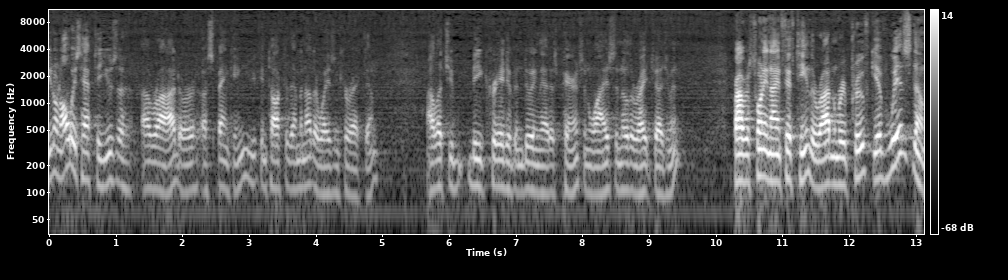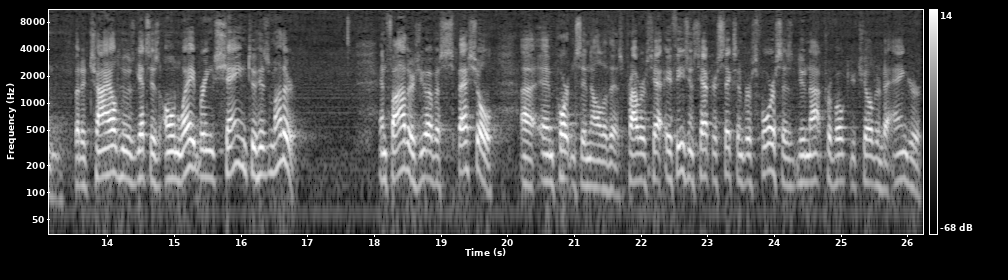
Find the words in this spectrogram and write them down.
You don't always have to use a, a rod or a spanking. You can talk to them in other ways and correct them. I'll let you be creative in doing that as parents and wise to know the right judgment. Proverbs 29:15, the rod and reproof give wisdom, but a child who gets his own way brings shame to his mother. And fathers, you have a special uh, importance in all of this. Proverbs, Ephesians chapter 6 and verse 4 says, Do not provoke your children to anger,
